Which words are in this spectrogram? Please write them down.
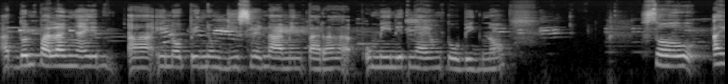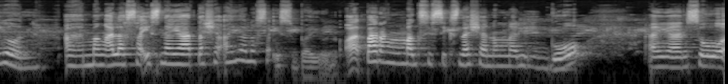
at doon pa lang niya uh, inopen yung geyser namin para uminit nga yung tubig no so ayun ah, mga alas 6 na yata siya ay alas 6 ba yun Ah, parang magsi-6 na siya nung naligo Ayan, so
